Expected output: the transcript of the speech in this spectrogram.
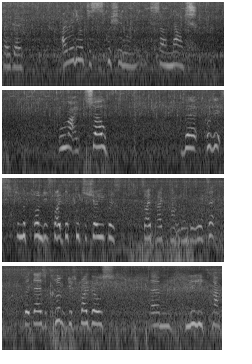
There we go. I really want to squish it all. It's so nice. Alright, so because it's in the pond it's quite difficult to show you because iPad can't go underwater. But there's a clump just by those um, lily plant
